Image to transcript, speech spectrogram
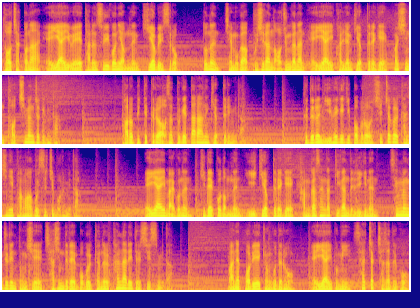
더 작거나 AI 외에 다른 수익원이 없는 기업일수록 또는 재무가 부실한 어중간한 AI 관련 기업들에게 훨씬 더 치명적입니다. 바로 빅테크를 어설프게 따라하는 기업들입니다. 그들은 이 회계 기법으로 실적을 간신히 방어하고 있을지 모릅니다. AI 말고는 기댈 곳 없는 이 기업들에게 감가상각 기간 늘리기는 생명줄인 동시에 자신들의 목을 겨눌 칼날이 될 수 있습니다. 만약 버리의 경고대로 AI 붐이 살짝 잦아들고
